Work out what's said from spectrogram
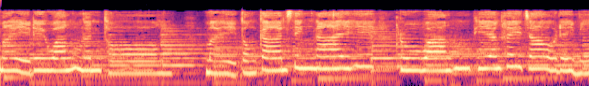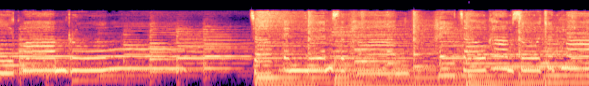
ไม่ได้หวังเงินทอง ไม่ต้องการสิ่งไหน ครูหวังเพียงให้เจ้าได้มีความรู้ จะเป็นเหมือนสะพาน ให้เจ้าข้ามสู่จุดหมาย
